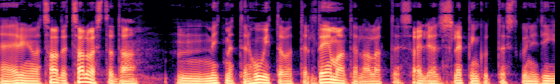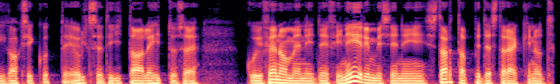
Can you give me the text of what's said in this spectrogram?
äh, erinevat saadet salvestada mm, mitmetel huvitavatel teemadel, alates allianslepingutest kuni digikaksikute ja üldse digitaalehituse kui fenomeni defineerimiseni, startup idest rääkinud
